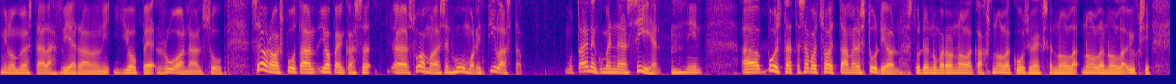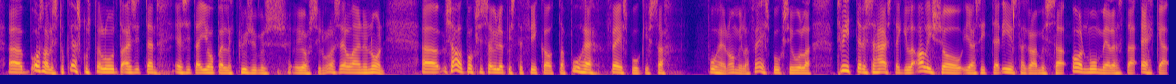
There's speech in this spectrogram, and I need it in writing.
Minulla on myös täällä vieraanani Jope Ruonansuu. Seuraavaksi puhutaan Jopen kanssa suomalaisen huumorin tilasta. Mutta ennen kuin mennään siihen, niin muista, että sä voit soittaa meille studion. Studion numero on 020690001. Äh, osallistu keskusteluun tai sitten esitä Jopelle kysymys, jos sinulla sellainen on. Shoutboxissa yle.fi kautta puhe, Facebookissa puheen omilla Facebook-sivuilla, Twitterissä hashtagillä AliShow ja sitten Instagramissa on mun mielestä ehkä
